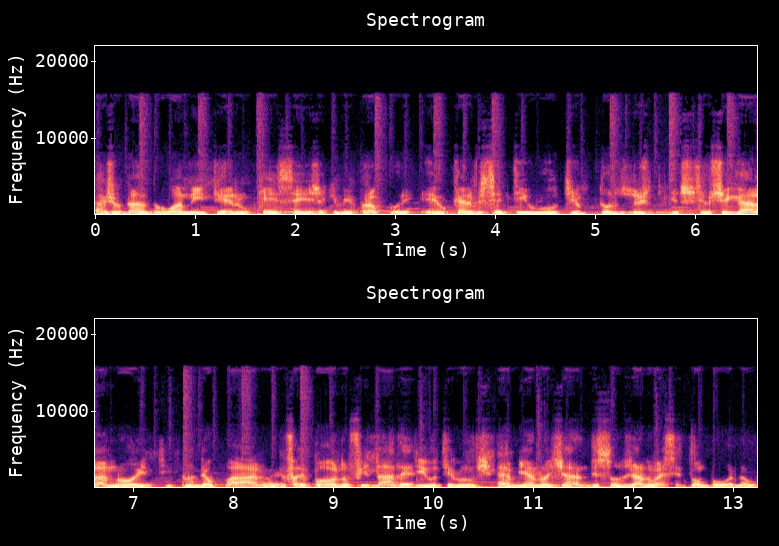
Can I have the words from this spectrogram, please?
ajudando o ano inteiro, quem seja que me procure. Eu quero me sentir útil todos os dias. Se eu chegar à noite, quando eu paro, eu falei, pô, não fiz nada de útil hoje. A minha noite de sono já não vai ser tão boa, não.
